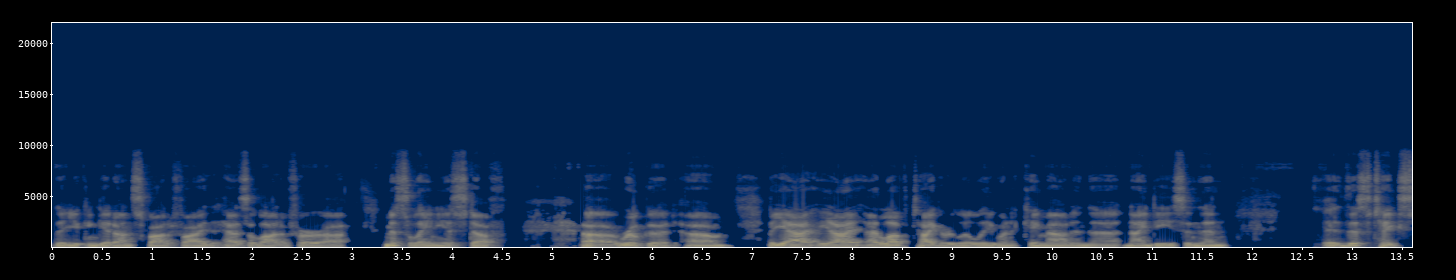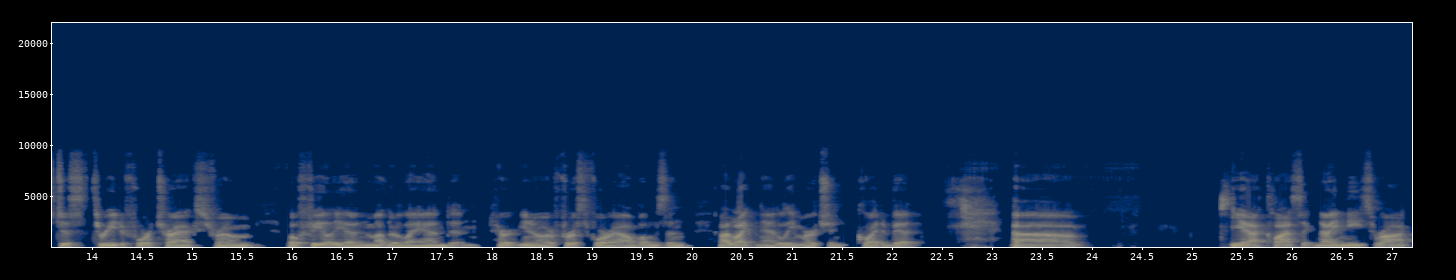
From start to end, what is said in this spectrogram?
that you can get on Spotify that has a lot of her uh, miscellaneous stuff. Uh, real good. Um, but yeah, yeah, I, I loved Tiger Lily when it came out in the 90s. And then uh, this takes just three to four tracks from Ophelia and Motherland and her, you know, her first four albums. And I like Natalie Merchant quite a bit. Uh, yeah, classic 90s rock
